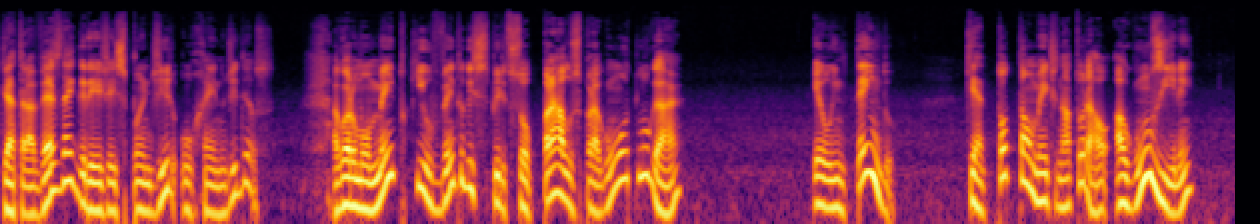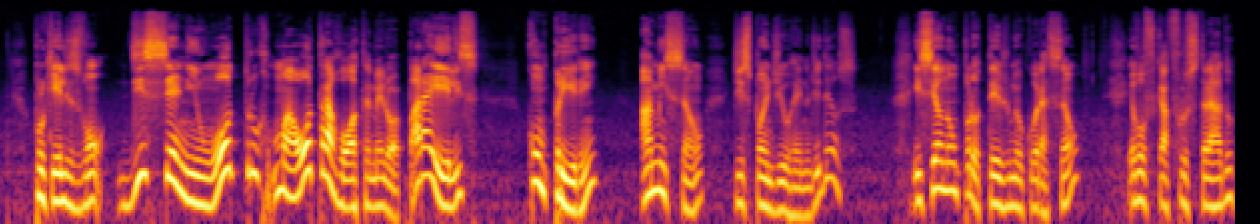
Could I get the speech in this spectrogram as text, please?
de, através da igreja, expandir o reino de Deus. Agora, o momento que o vento do Espírito soprá-los para algum outro lugar, eu entendo que é totalmente natural alguns irem, porque eles vão discernir um outro, uma outra rota melhor para eles cumprirem a missão de expandir o reino de Deus. E se eu não protejo meu coração, eu vou ficar frustrado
